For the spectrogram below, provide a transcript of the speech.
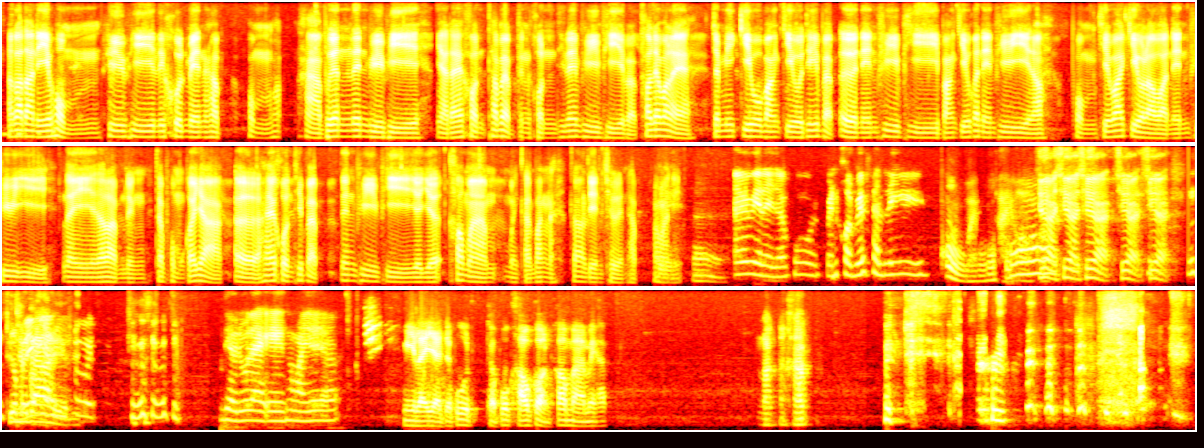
แล้วก็ตอนนี้ผม PVP recruitment ครับ ผมหาเพื่อนเล่น PVP อยากได้คนถ้าแบบเป็นคนที่เล่น PVP แบบเขาเรียกว่าอะไรอะจะมีกิลด์บางกิลด์ที่แบบเออเน้น PVP บางกิลด์ก็เน้น PVE เนาะผมคิดว่ากิลด์เราอะเน้น PVE ในระดับหนึ่ง แต่ผมก็อยากเออให้คนที่แบบเล่น PVP เยอะๆเข้ามาเหมือนกันบ้างนะ ก็เรียนเชิญครับประมาณนี้อ่าไม่มีอะไรจะพูด เป็นคนไม่เฟรนลี่โอ้โหเชื่อเชื่อเชื่อเชื่อเชื่อ เชื่อไม่ได้ พูด เดี๋ยวดูแลเองเข้ามาเยอะ มีอะไรอยากจะพูดกับพวกเขาก่อนเข้ามาไหมครับ รักนะครับ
